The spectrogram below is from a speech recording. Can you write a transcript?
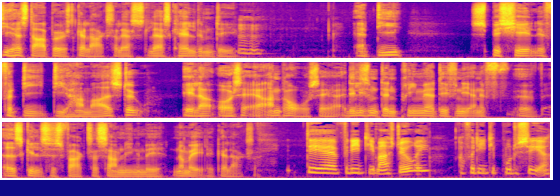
de her starburst-galakser, lad os, lad os kalde dem det, mm-hmm. er de specielle, fordi de har meget støv, eller også af andre årsager? Er det ligesom den primære definerende øh, adskillelsesfaktor sammenlignet med normale galakser? Det er, fordi de er meget støvrige, og fordi de producerer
